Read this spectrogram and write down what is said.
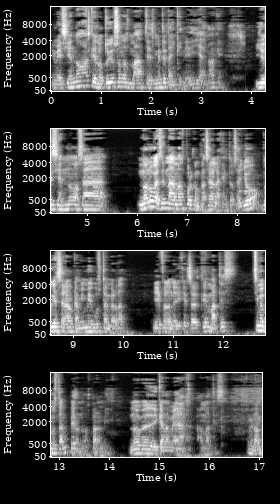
Y me decían, no, es que lo tuyo son los mates, métete a ingeniería, ¿no? Que... Y yo decía, no, o sea, no lo voy a hacer nada más por complacer a la gente. O sea, yo voy a hacer algo que a mí me gusta en verdad. Y ahí fue donde dije, ¿sabes qué? Mates sí me gustan, pero no es para mí. No me voy dedicándome a, a mates. ¿no?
